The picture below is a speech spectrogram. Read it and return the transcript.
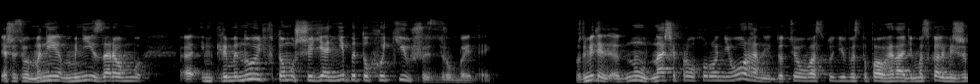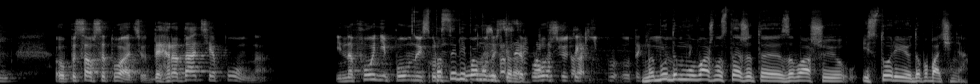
я щось мені мені зараз інкримінують в тому, що я нібито хотів щось зробити. Розумієте, ну, наші правоохоронні органи, до цього у вас тоді виступав Геннадій Москаль, він же описав ситуацію. Деградація повна. І на фоні повної Спасибі, пане Вікторе. Ми будемо уважно стежити за вашою історією. До побачення.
